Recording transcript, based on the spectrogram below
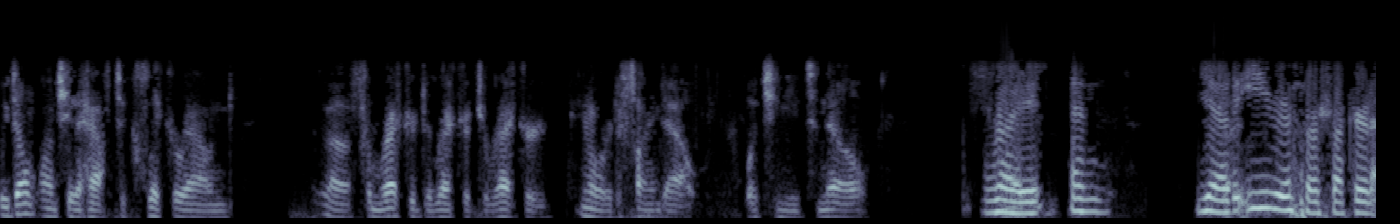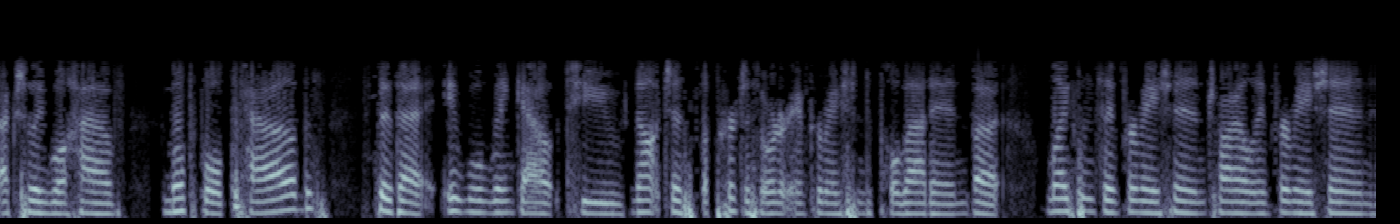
we don't want you to have to click around uh, from record to record to record in order to find out what you need to know. Right, and yeah, the e-resource record actually will have multiple tabs so that it will link out to not just the purchase order information to pull that in, but license information, trial information,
